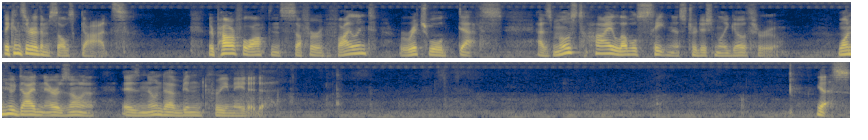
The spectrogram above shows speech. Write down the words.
they consider themselves gods. Their powerful often suffer violent ritual deaths, as most high level Satanists traditionally go through. One who died in Arizona is known to have been cremated. Yes.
